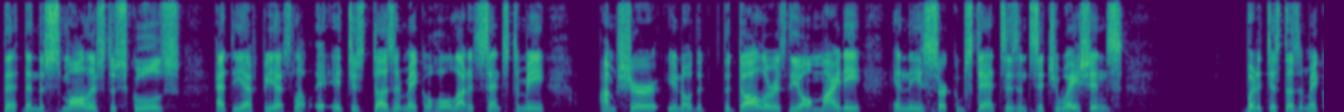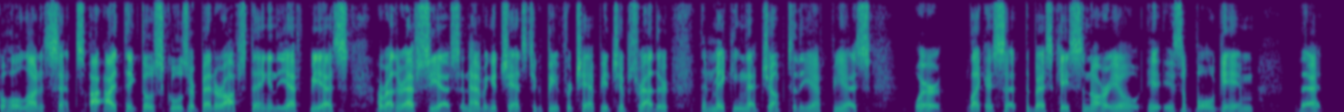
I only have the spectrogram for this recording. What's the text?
than, than the smallest of schools at the FBS level. It, it just doesn't make a whole lot of sense to me. I'm sure you know the the dollar is the almighty in these circumstances and situations but it just doesn't make a whole lot of sense. I, I, think those schools are better off staying in the FBS, or rather FCS, and having a chance to compete for championships rather than making that jump to the FBS, where, like I said, the best case scenario is, is a bowl game that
